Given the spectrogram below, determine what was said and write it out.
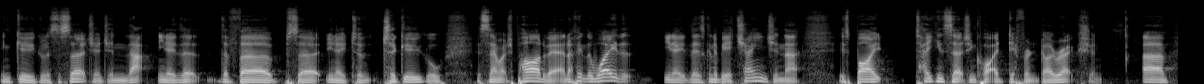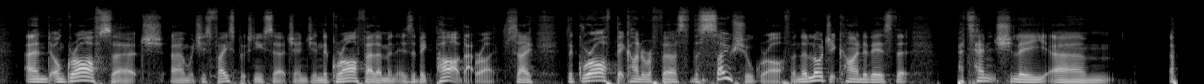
in Google as a search engine. That you know the the verb search, you know to to Google is so much part of it. And I think the way that you know there's going to be a change in that is by taking search in quite a different direction. Um, and on Graph Search, um, which is Facebook's new search engine, the graph element is a big part of that, right? So the graph bit kind of refers to the social graph, and the logic kind of is that potentially um, a,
